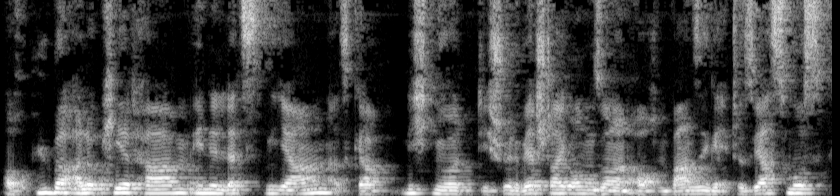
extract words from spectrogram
auch überallokiert haben in den letzten Jahren. Es gab nicht nur die schöne Wertsteigerung, sondern auch ein wahnsinniger Enthusiasmus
